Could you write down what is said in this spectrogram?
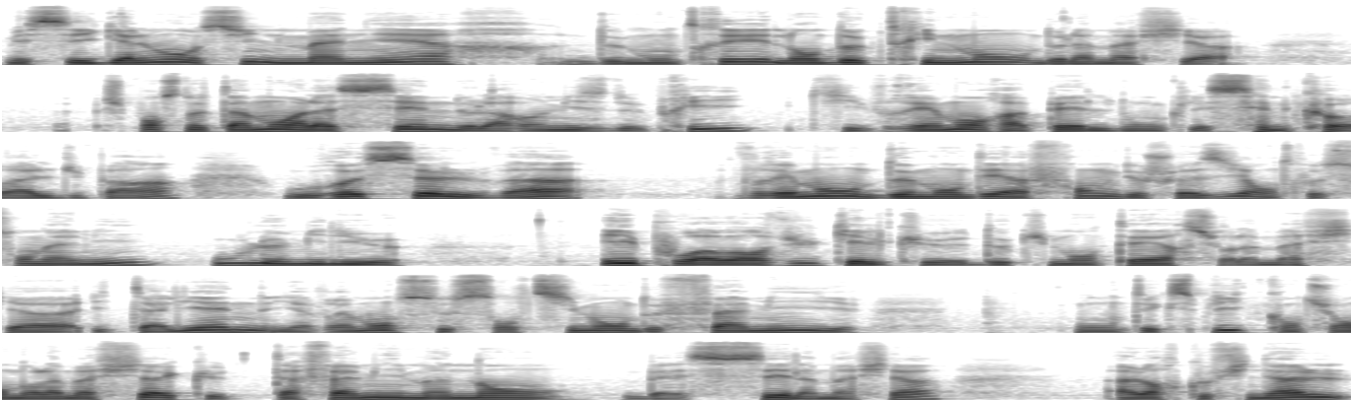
Mais c'est également aussi une manière de montrer l'endoctrinement de la mafia. Je pense notamment à la scène de la remise de prix, qui vraiment rappelle donc les scènes chorales du parrain, où Russell va vraiment demander à Frank de choisir entre son ami ou le milieu. Et pour avoir vu quelques documentaires sur la mafia italienne, il y a vraiment ce sentiment de famille où on t'explique quand tu rentres dans la mafia que ta famille maintenant, ben, c'est la mafia, alors qu'au final,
